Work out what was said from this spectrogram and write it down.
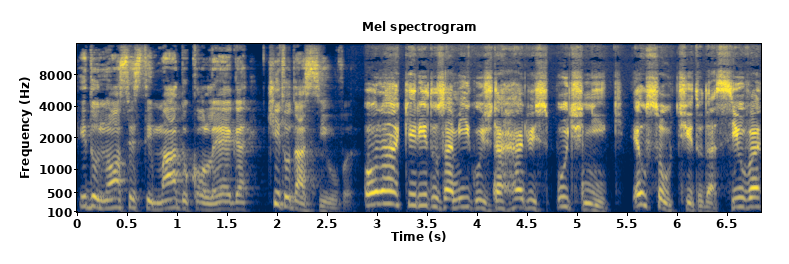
e do nosso estimado colega Tito da Silva. Olá, queridos amigos da Rádio Sputnik. Eu sou Tito da Silva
